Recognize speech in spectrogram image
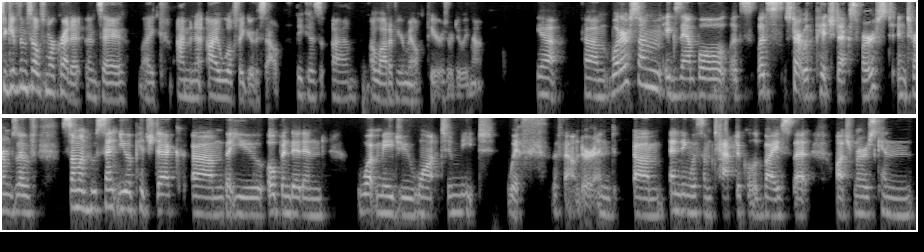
to give themselves more credit and say like i'm gonna i will figure this out because um, a lot of your male peers are doing that yeah um, what are some example? Let's let's start with pitch decks first. In terms of someone who sent you a pitch deck um, that you opened it, and what made you want to meet with the founder, and um, ending with some tactical advice that entrepreneurs can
